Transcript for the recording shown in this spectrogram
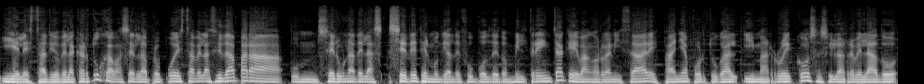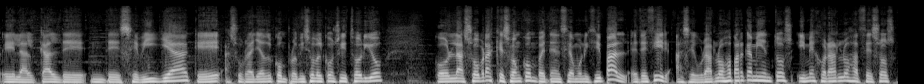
Y el Estadio de la Cartuja va a ser la propuesta de la ciudad para um, ser una de las sedes del Mundial de Fútbol de 2030 que van a organizar España, Portugal y Marruecos. Así lo ha revelado el alcalde de Sevilla, que ha subrayado el compromiso del consistorio con las obras que son competencia municipal, es decir, asegurar los aparcamientos y mejorar los accesos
